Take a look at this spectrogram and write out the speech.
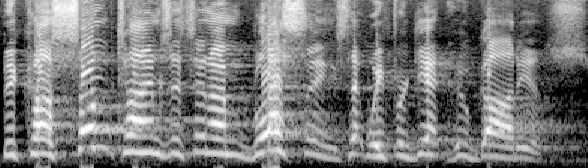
Because sometimes it's in our blessings that we forget who God is.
